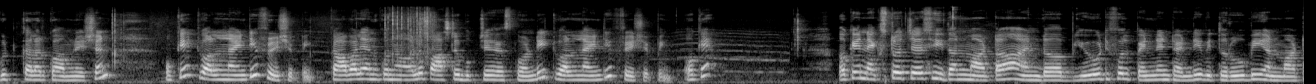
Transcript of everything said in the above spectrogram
good colour combination. Okay? Twelve ninety free shipping. కావాలి అనుకున్న వాళ్ళు ఫాస్ట్గా బుక్ చేసేసుకోండి. Twelve ninety free shipping. Okay? Okay next వచ్చేసి ఇదనమాట అండ్ బ్యూటిఫుల్ పెండెంట్ అండి విత్ రూబీ అన్నమాట.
